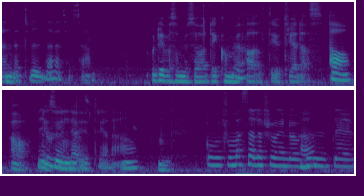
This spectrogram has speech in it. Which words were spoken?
ärendet vidare. Så att säga. Och det var som du sa, det kommer alltid utredas. Ja, Ja, vi är så skyldiga att utreda. Ja. Och får man ställa frågan då Ja. vid... eh,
